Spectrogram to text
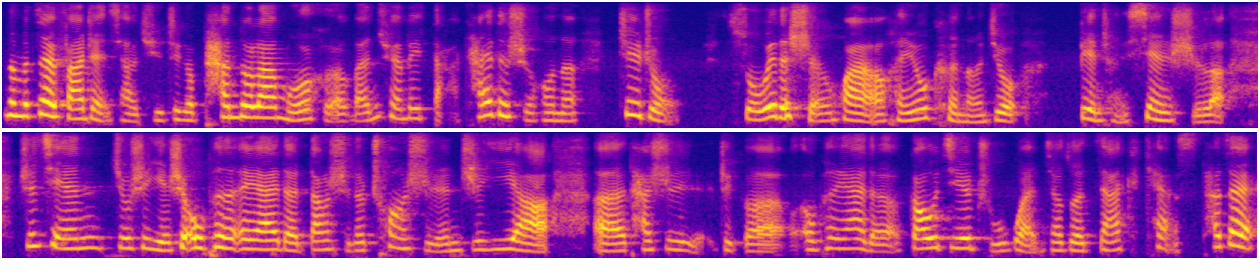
那么再发展下去，这个潘多拉魔盒完全被打开的时候呢，这种所谓的神话啊，很有可能就。变成现实了。之前就是也是 OpenAI 的当时的创始人之一啊，呃，他是这个 OpenAI 的高阶主管，叫做 Zach Kass。他在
